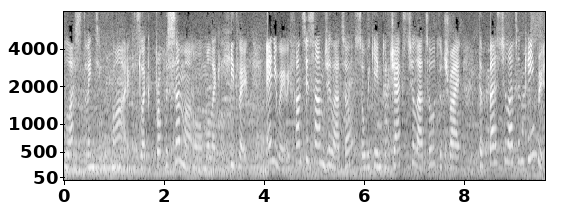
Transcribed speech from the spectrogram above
plus 25 it's like proper summer or more like a heat wave. Anyway we fancied some gelato so we came to Jack's Gelato to try the best gelato in Cambridge.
